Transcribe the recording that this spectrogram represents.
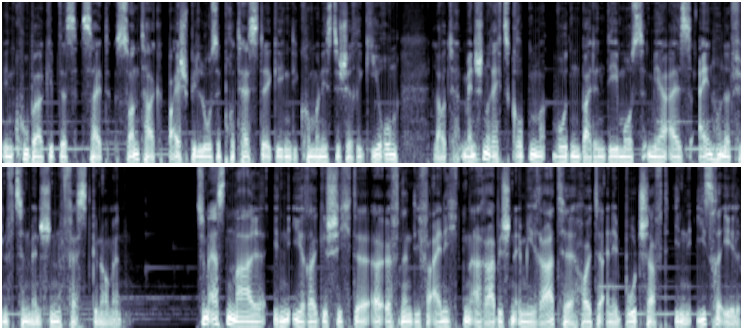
In Kuba gibt es seit Sonntag beispiellose Proteste gegen die kommunistische Regierung. Laut Menschenrechtsgruppen wurden bei den Demos mehr als 115 Menschen festgenommen. Zum ersten Mal in ihrer Geschichte eröffnen die Vereinigten Arabischen Emirate heute eine Botschaft in Israel,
